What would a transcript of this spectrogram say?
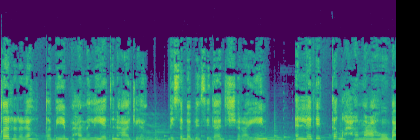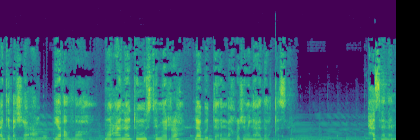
قرر له الطبيب عملية عاجلة بسبب انسداد الشرايين الذي اتضح معه بعد الأشعة. يا الله معاناة مستمرة لابد أن نخرج من هذا القسم. حسنا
